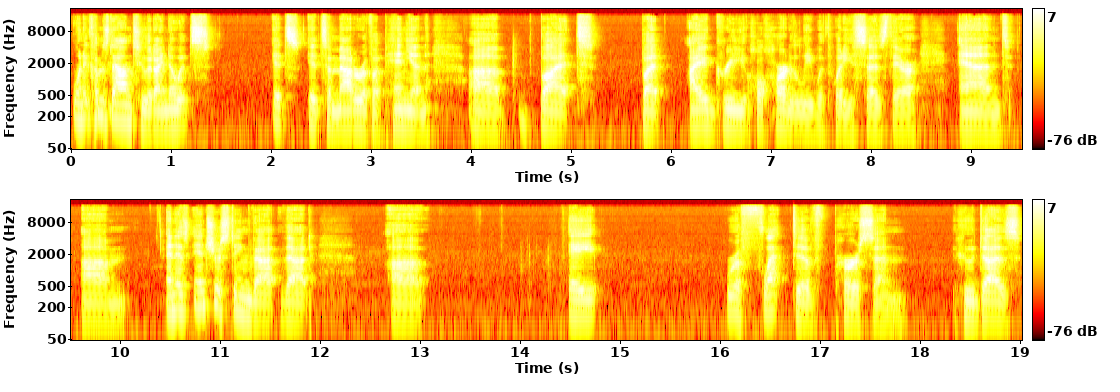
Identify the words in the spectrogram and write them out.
when it comes down to it, I know it's it's it's a matter of opinion, uh, but but I agree wholeheartedly with what he says there, and um, and it's interesting that that uh, a reflective person who does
